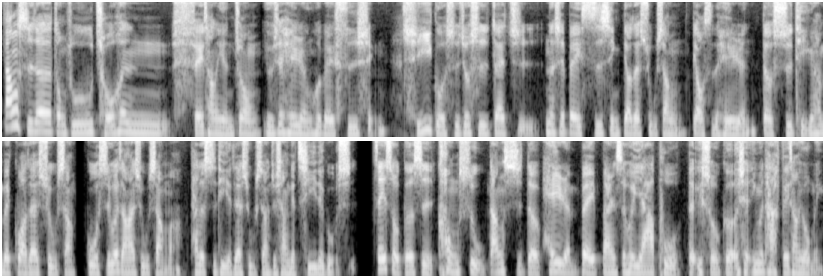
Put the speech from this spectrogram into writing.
当时的种族仇恨非常的严重，有些黑人会被私刑。奇异果实就是在指那些被私刑吊在树上吊死的黑人的尸体，因为他们被挂在树上，果实会长在树上嘛，他的尸体也在树上，就像一个奇异的果实。这一首歌是控诉当时的黑人被白人社会压迫的一首歌，而且因为它非常有名，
